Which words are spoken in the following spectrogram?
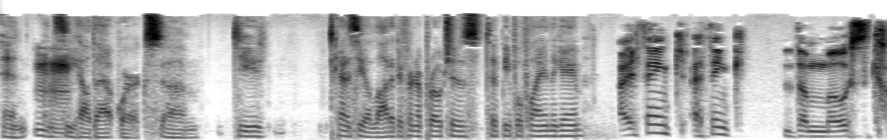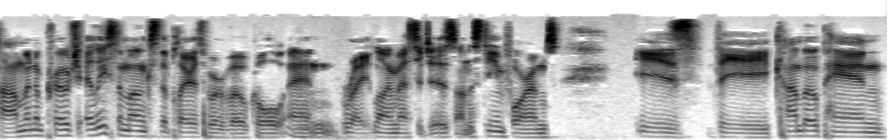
and, mm-hmm. and see how that works. Um, do you kind of see a lot of different approaches to people playing the game? I think I think the most common approach, at least amongst the players who are vocal and write long messages on the Steam forums, is the combo pan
